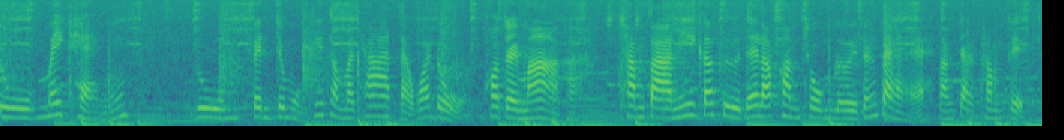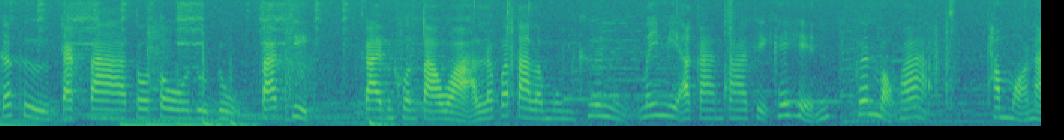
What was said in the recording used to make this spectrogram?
ดูไม่แข็ง ดูเป็นจมูกที่ธรรมชาติแต่ว่าโด่งพอใจมากค่ะทำตานี่ก็คือได้รับคำชมเลยตั้งแต่หลังจากทำเสร็จก็คือจากตาโตโตดุดุตาจิกกลายเป็นคนตาหวาน แล้วก็ตาละมุนขึ้น ไม่มีอาการตาจิกให้เห็น เพื่อนบอกว่า ทำหมอไหน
